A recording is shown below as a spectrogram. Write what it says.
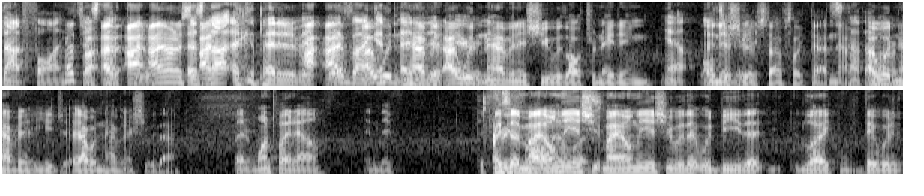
not fun. That's fine. Not I- cool. I honestly- that's I- not a competitive. I, that's not I, a I wouldn't have it. competitive I wouldn't have an issue with alternating Yeah, alternate. initiative stuff like that. It's No, that I wouldn't hard. have a huge. I wouldn't have an issue with that. But in 1.0, and the The I said my only issue. My only issue with it would be that like they would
